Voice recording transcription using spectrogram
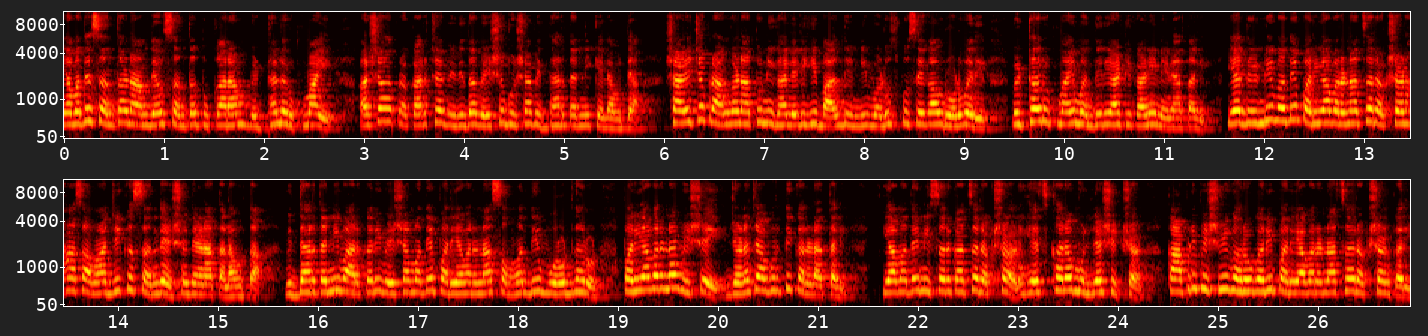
यामध्ये संत नामदेव संत तुकाराम विठ्ठल रुक्माई अशा प्रकारच्या विविध वेशभूषा विद्यार्थ्यांनी केल्या होत्या. शाळेच्या प्रांगणातून निघालेली ही बालदिंडी वडूस पुसेगाव रोडवरील विठ्ठल रुक्माई मंदिर या ठिकाणी नेण्यात आली. या दिंडीमध्ये पर्यावरणाचं रक्षण हा सामाजिक संदेश देण्यात आला होता. विद्यार्थ्यांनी वारकरी वेशामध्ये पर्यावरणासंबंधी बोर्ड धरून पर्यावरणाविषयी जनजागृती करण्यात आली. यामध्ये निसर्गाचं रक्षण हेच खरं मूल्य शिक्षण कापडी पिशवी घरोघरी पर्यावरणाचं रक्षण करी.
